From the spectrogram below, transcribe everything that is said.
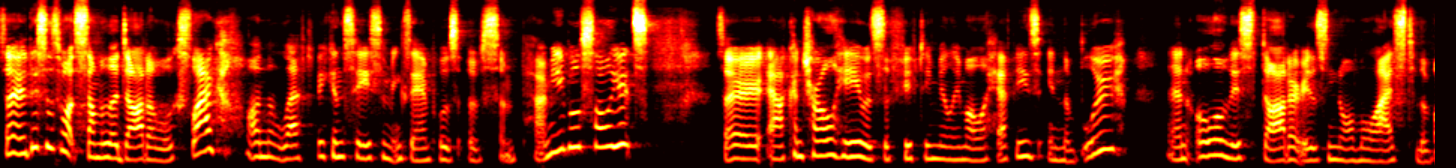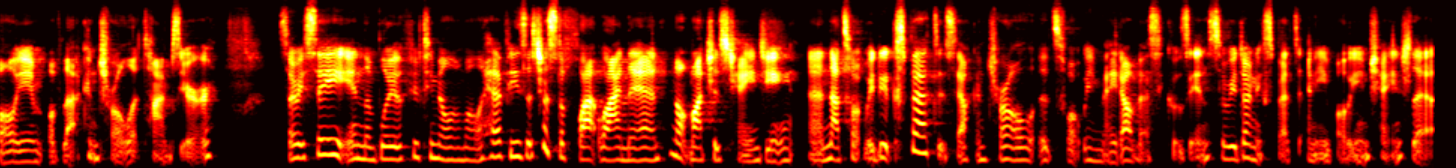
So this is what some of the data looks like. On the left, we can see some examples of some permeable solutes. So our control here was the 50 millimolar HEPES in the blue, and all of this data is normalized to the volume of that control at time zero. So we see in the blue, the 50 millimolar HEPES, it's just a flat line there, not much is changing, and that's what we'd expect. It's our control, it's what we made our vesicles in, so we don't expect any volume change there.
